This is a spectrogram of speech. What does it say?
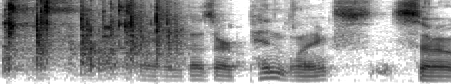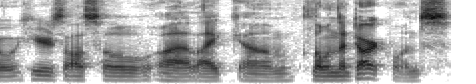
And those are pin blanks. So here's also uh, like um, glow-in-the-dark ones.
